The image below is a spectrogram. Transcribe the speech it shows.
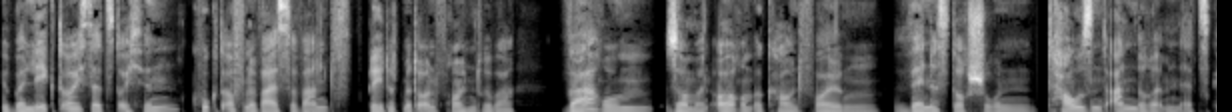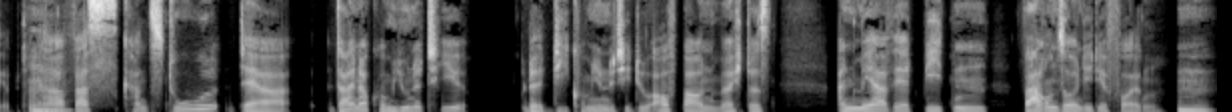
überlegt euch, setzt euch hin, guckt auf eine weiße Wand, redet mit euren Freunden drüber. Warum soll man eurem Account folgen, wenn es doch schon tausend andere im Netz gibt? Mhm. Ja, was kannst du der deiner Community oder die Community, die du aufbauen möchtest, an Mehrwert bieten? Warum sollen die dir folgen? Mhm.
